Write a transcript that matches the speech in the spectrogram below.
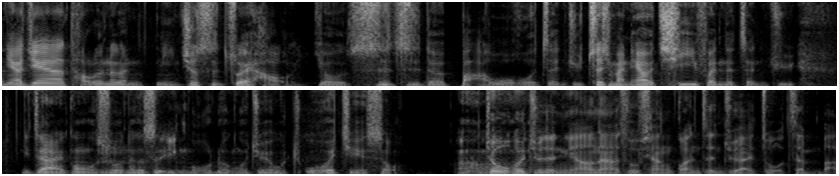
你要今天要讨论那个，你就是最好有实质的把握或证据，最起码你要有七分的证据，你再来跟我说嗯那个是阴谋论，我觉得我我会接受。嗯就我会觉得你要拿出相关证据来佐证吧。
